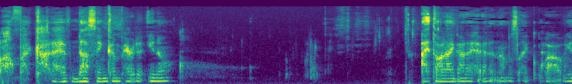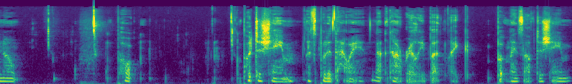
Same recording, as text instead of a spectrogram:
oh my god, I have nothing compared to, you know. I thought I got ahead and I was like, wow, you know, put, put to shame. Let's put it that way. Not, not really, but like put myself to shame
